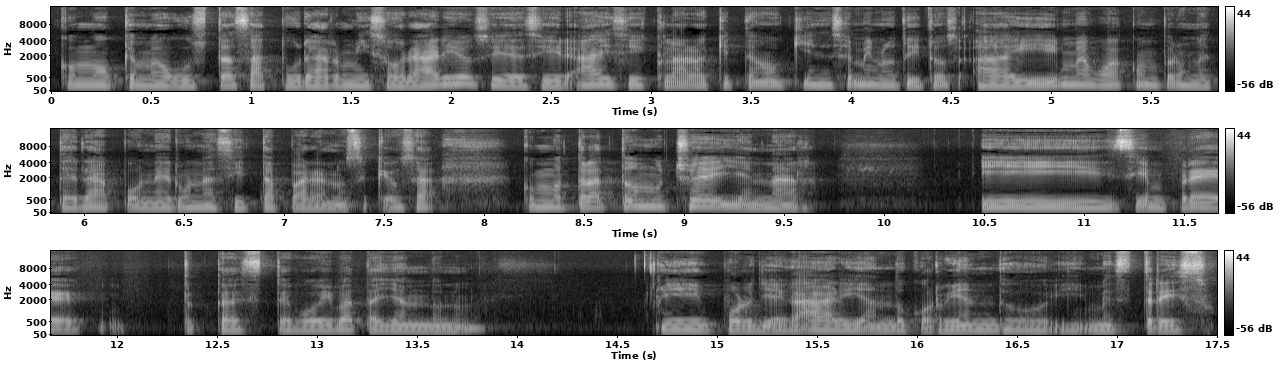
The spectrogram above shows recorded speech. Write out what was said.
como que me gusta saturar mis horarios y decir, ay, sí, claro, aquí tengo 15 minutitos, ahí me voy a comprometer a poner una cita para no sé qué, o sea, como trato mucho de llenar y siempre este, voy batallando, ¿no? y por llegar y ando corriendo y me estreso.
